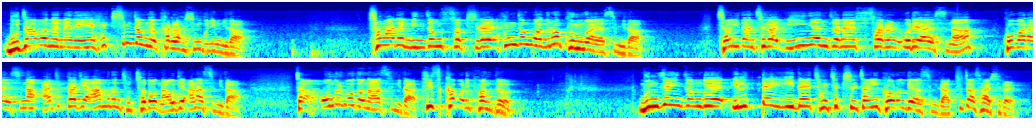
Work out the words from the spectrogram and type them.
무자본 M&A의 핵심적 역할을 하신 분입니다. 청와대 민정수석실의 행정관으로 근무하였습니다. 저희 단체가 2년 전에 수사를 의뢰하였으나 고발하였으나 아직까지 아무런 조처도 나오지 않았습니다. 자, 오늘 보도 나왔습니다. 디스커버리 펀드. 문재인 정부의 1대 2대 정책실장이 거론되었습니다. 투자 사실을.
